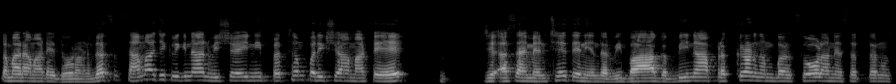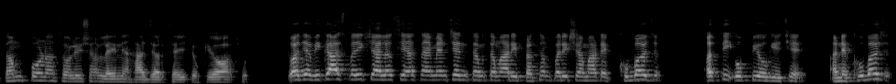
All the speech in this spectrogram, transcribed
તમારા માટે ધોરણ 10 સામાજિક વિજ્ઞાન વિષયની પ્રથમ પરીક્ષા માટે જે અસાઇનમેન્ટ છે તેની અંદર વિભાગ બીના પ્રકરણ નંબર સોળ અને સત્તરનું સંપૂર્ણ સોલ્યુશન લઈને હાજર થઈ ચૂક્યો છું. તો આજે વિકાસ પરીક્ષા લક્ષી અસાઇનમેન્ટ છે તમારી પ્રથમ પરીક્ષા માટે ખૂબ જ અતિ ઉપયોગી છે. અને ખૂબ જ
